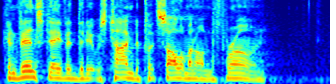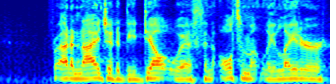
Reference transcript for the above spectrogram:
Convinced David that it was time to put Solomon on the throne, for Adonijah to be dealt with, and ultimately later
